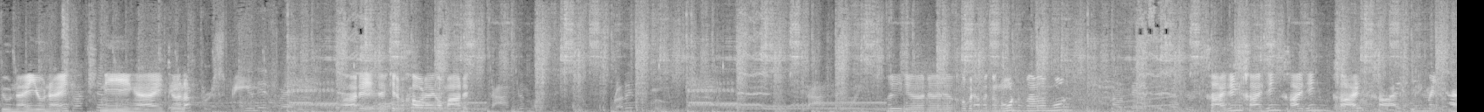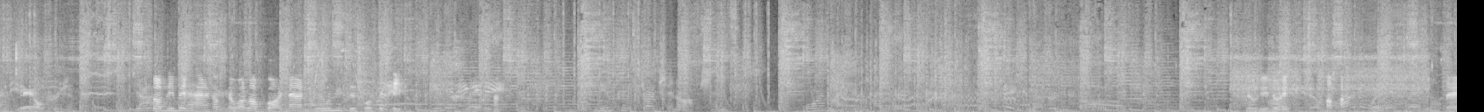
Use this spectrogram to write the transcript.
อยู่ไหนอยู่ไหน นี่ไงเจอละ For speed. Unit ready. มาดิถ้าคิดว่าเข้าได้ก็มาดิ Fast and light. Running smooth. Fast and light. เฮ้ยเดี๋ยวเดี๋ยวเดี๋ยวเขาไปทำไปตรงนู้นมาตรงนู้น Our base is under attack. ขายทิ้งขายทิ้งขายทิ้งขายขายทิ้งไม่ทันอีกแล้วรอบนี้ไม่ทันครับ แต่ว่ารอบก่อนหน้านู้นนี่คือกดไปติด เร็วดิเร็วดิปั๊บปั๊บ Unit ready. เต้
